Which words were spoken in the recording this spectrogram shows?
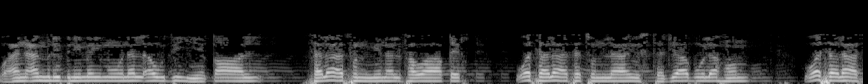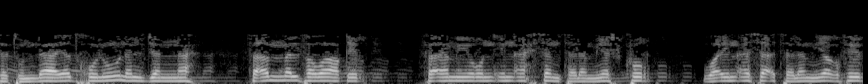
وعن عمرو بن ميمون الأودي قال ثلاث من الفواقر وثلاثة لا يستجاب لهم وثلاثة لا يدخلون الجنة. فأما الفواقر فأمير إن أحسنت لم يشكر وإن أسأت لم يغفر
